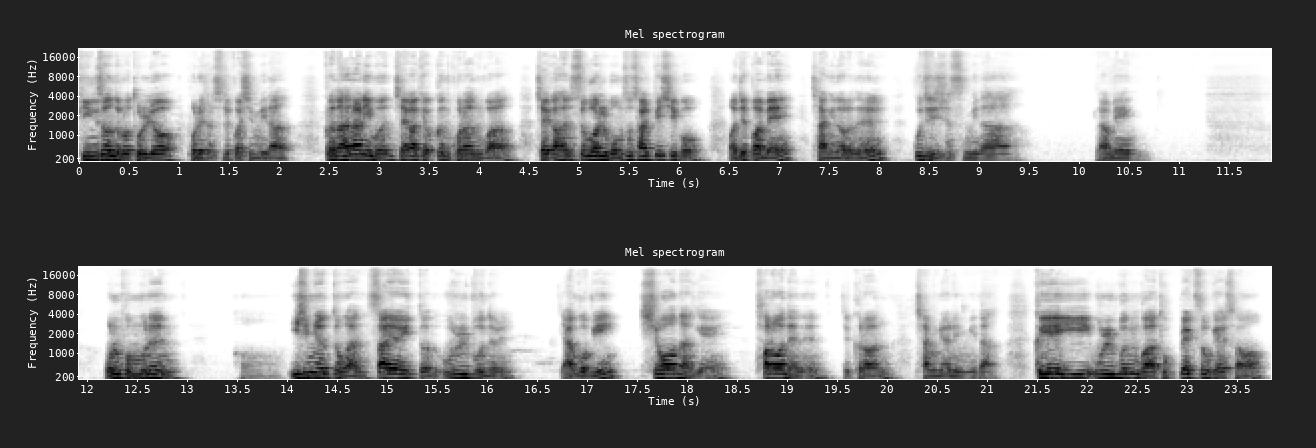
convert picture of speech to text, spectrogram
빈손으로 돌려 보내셨을 것입니다. 그러나 하나님은 제가 겪은 고난과 제가 한 수고를 몸소 살피시고 어젯밤에 장인어른을 꾸짖으셨습니다. 아멘. 오늘 본문은 20년 동안 쌓여있던 울분을 야곱이 시원하게 털어내는 그런 장면입니다. 그의 이 울분과 독백 속에서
